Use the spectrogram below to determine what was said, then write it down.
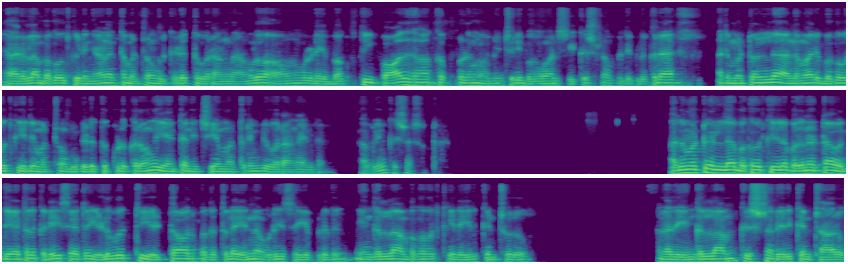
யாரெல்லாம் பகவத்கீதை ஞானத்தை மற்றவங்களுக்கு எடுத்து வராங்களோ அவங்களுடைய பக்தி பாதுகாக்கப்படும் அப்படின்னு சொல்லி பகவான் ஸ்ரீ கிருஷ்ணன் பற்றி கொடுக்குற அது மட்டும் இல்லை அந்த மாதிரி பகவத்கீதை மற்றவங்களுக்கு எடுத்து கொடுக்குறவங்க என்கிட்ட நிச்சயமா திரும்பி வராங்க அப்படின்னு கிருஷ்ணன் சொல்றாரு. அது மட்டும் இல்லை பகவத்கீதையில பதினெட்டாவது அத்தியாயத்துல கடைசியத்தில் எழுபத்தி எட்டாவது பதத்துல என்ன உறுதி செய்யப்படுது? எங்கெல்லாம் பகவத்கீதை இருக்கின்றதோ அல்லது எங்கெல்லாம் கிருஷ்ணர் இருக்கின்றாரோ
